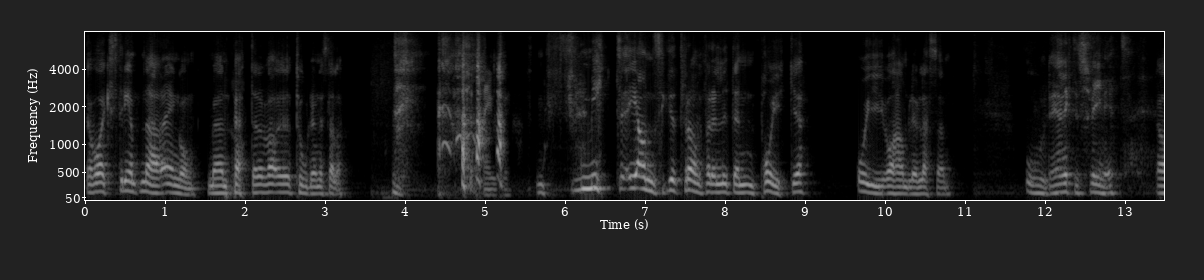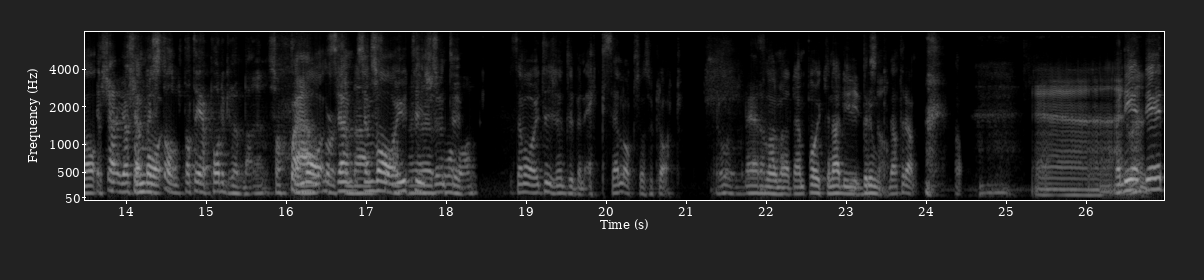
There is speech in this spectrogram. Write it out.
jag var extremt nära en gång. Men Petter var, tog den istället. Mitt i ansiktet framför en liten pojke. Oj, vad han blev ledsen. Oh, det är riktigt svinigt. Ja, Jag känner, jag känner mig var- stolt att det är poddgrundaren som Sen stjäl var- sen- merchandise sen var ju t-shirten typ- småbarn. sen var ju t-shirten typ en XL också såklart. Jo, det är den Så, men den pojken hade ju Typ drunknat i den. Eh, Men det, det,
